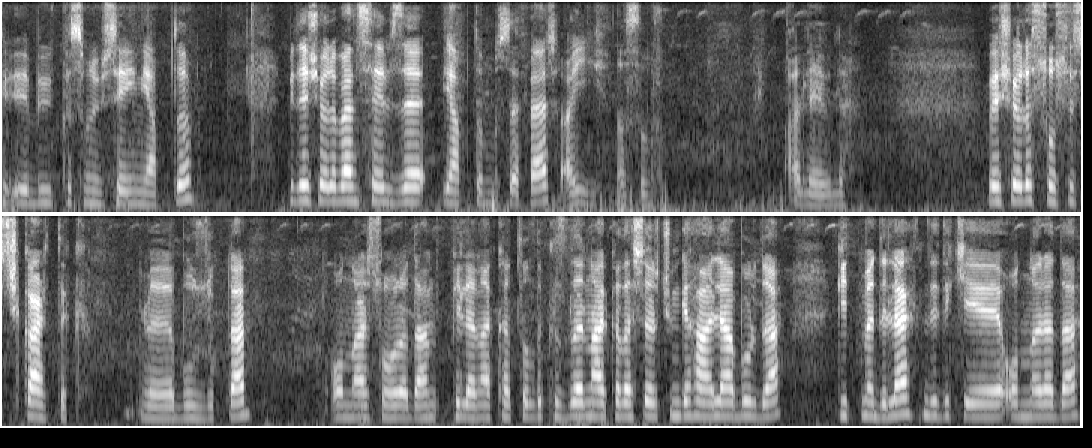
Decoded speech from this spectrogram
E, Büyük kısmını Hüseyin yaptı. Bir de şöyle ben sebze yaptım bu sefer. Ay nasıl alevli. Ve şöyle sosis çıkarttık e, buzluktan. Onlar sonradan plana katıldı. Kızların arkadaşları çünkü hala burada. Gitmediler. Dedik ki onlara da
